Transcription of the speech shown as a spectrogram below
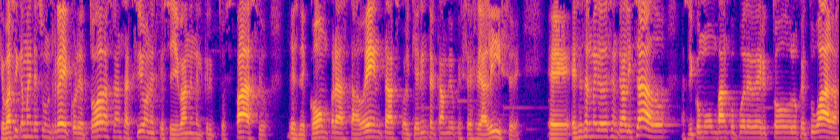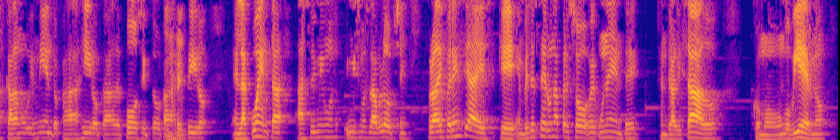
que básicamente es un récord de todas las transacciones que se llevan en el criptoespacio, desde compras hasta ventas, cualquier intercambio que se realice. Eh, ese es el medio descentralizado, así como un banco puede ver todo lo que tú hagas, cada movimiento, cada giro, cada depósito, cada retiro en la cuenta, así mismo, mismo es la blockchain, pero la diferencia es que en vez de ser una persona, un ente centralizado, como un gobierno,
